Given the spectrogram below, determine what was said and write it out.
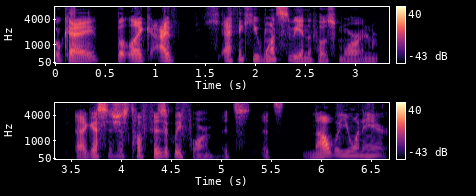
okay, but like I I think he wants to be in the post more, and I guess it's just tough physically for him. It's it's not what you want to hear.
